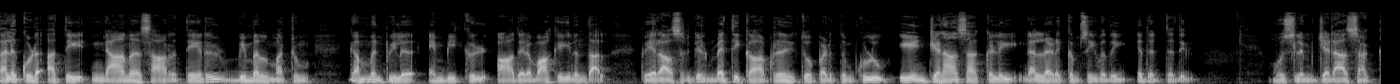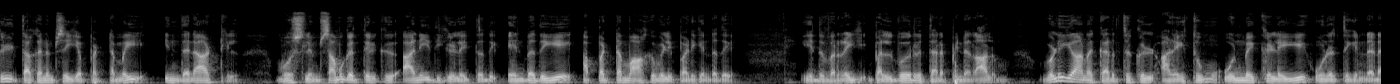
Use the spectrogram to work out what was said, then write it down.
கலக்குட அத்தை ஞானசார தேரர் விமல் மற்றும் கம்மன் பில எம்பிக்கள் ஆதரவாக இருந்தால் பேராசிரியர் மெத்திகா பிரதிநிதித்துவப்படுத்தும் குழு ஏன் ஜனாசாக்களை நல்லடக்கம் செய்வதை எதிர்த்தது? முஸ்லிம் ஜனாசாக்கள் தகனம் செய்யப்பட்டமை இந்த நாட்டில் முஸ்லிம் சமூகத்திற்கு அநீதி இழைத்தது என்பதையே அப்பட்டமாக வெளிப்படுகின்றது. இதுவரை பல்வேறு தரப்பினராலும் வெளியான கருத்துக்கள் அனைத்தும் உண்மைகளையே உணர்த்துகின்றன.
